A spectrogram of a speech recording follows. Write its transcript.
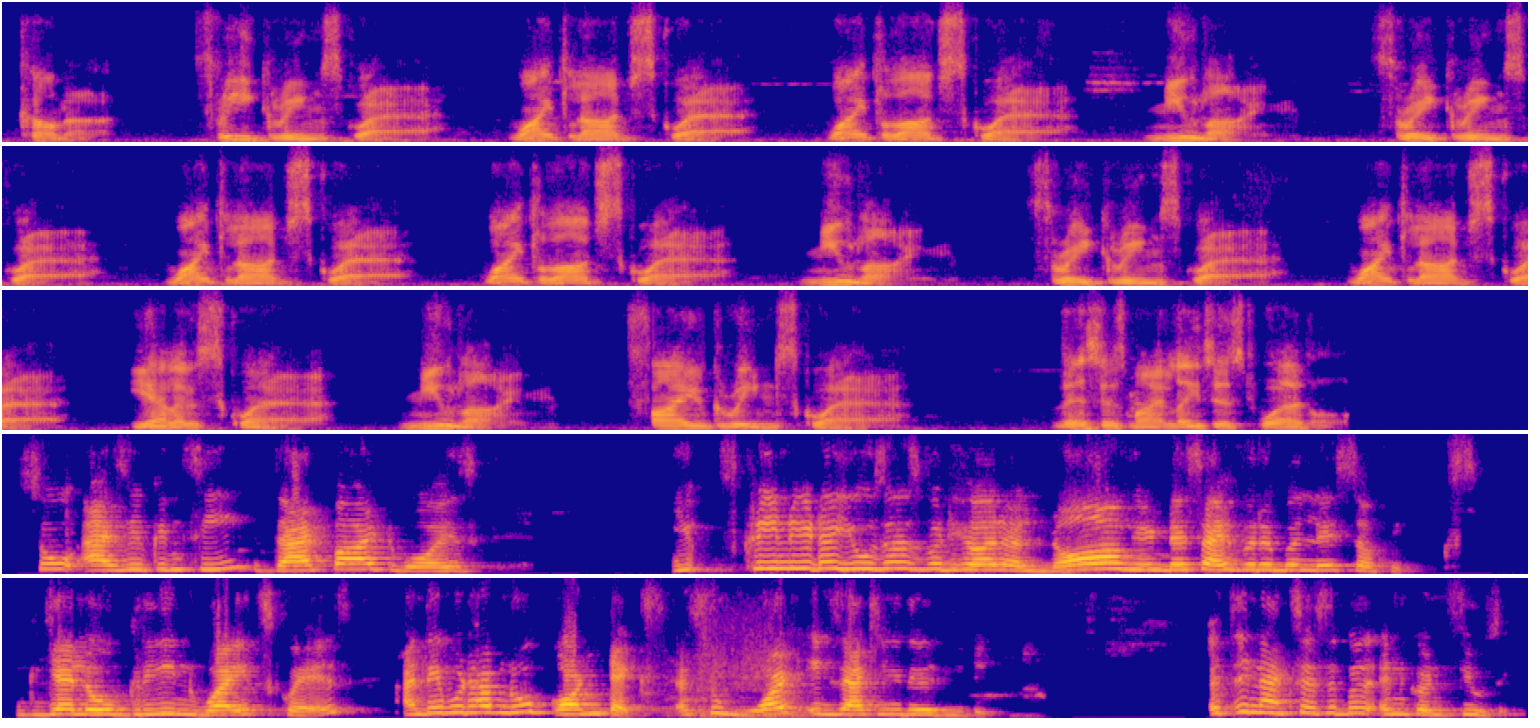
Comma, 3 green square, white large square, white large square, new line, 3 green square, white large square, white large square, new line, 3 green square, white large square, yellow square, new line. 5 green square. This is my latest Wordle. So as you can see, that part was you, screen reader users would hear a long indecipherable list of yellow, green, white squares and they would have no context as to what exactly they're reading. It's inaccessible and confusing.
